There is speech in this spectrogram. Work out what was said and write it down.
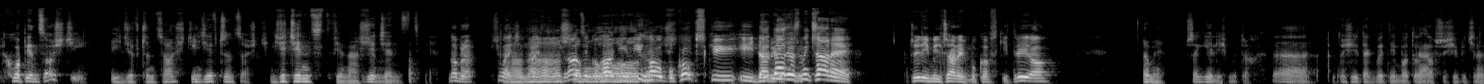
y, chłopięcości I dziewczęcości. i dziewczęcości. Dziecięctwie naszym. Dziecięctwie. Dobra, słuchajcie To Państwo, nasza drodzy kochani, młodość. Michał Bukowski i I Dariusz, Dariusz Miczarek. czyli Milczarek Bukowski Trio. To my. Przegięliśmy trochę. E, To się i tak wytnie, bo to Tak. zawsze się wycina.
